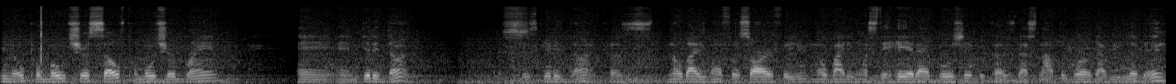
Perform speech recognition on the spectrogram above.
you know, promote yourself, promote your brand, and and get it done. Just get it done, cause nobody's gonna feel sorry for you. Nobody wants to hear that bullshit because that's not the world that we live in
